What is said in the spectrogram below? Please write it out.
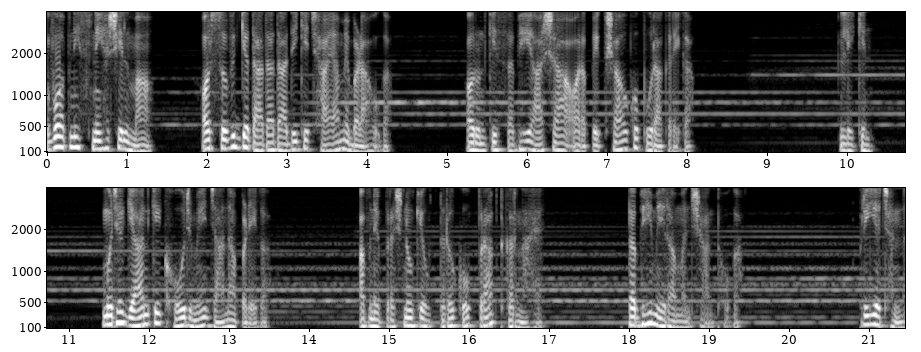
वो अपनी स्नेहशील माँ और सुविज्ञ दादा दादी की छाया में बड़ा होगा। और उनकी सभी आशा और अपेक्षाओं को पूरा करेगा। लेकिन मुझे ज्ञान की खोज में जाना पड़ेगा। अपने प्रश्नों के उत्तरों को प्राप्त करना है। तभी मेरा मन शांत होगा। प्रिय छन्ना,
